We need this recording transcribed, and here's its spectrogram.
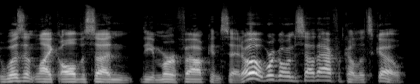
It wasn't like all of a sudden the Amur Falcon said, "Oh, we're going to South Africa. Let's go."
